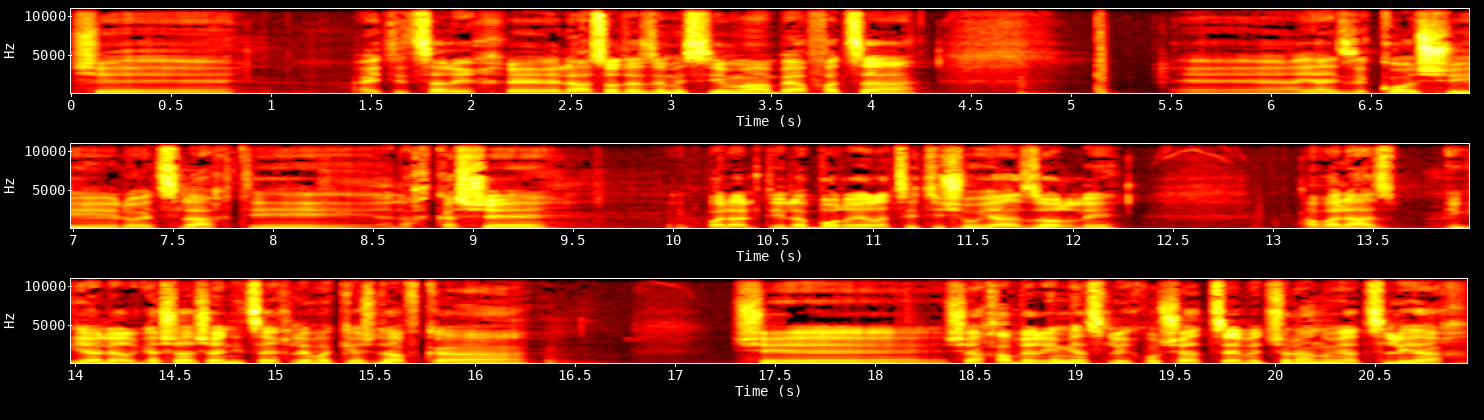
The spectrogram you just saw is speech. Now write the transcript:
שהייתי צריך אה, לעשות איזה משימה בהפצה. אה, היה איזה קושי, לא הצלחתי, הלך קשה, התפללתי לבורא, רציתי שהוא יעזור לי אבל אז הגיעה לי הרגשה שאני צריך לבקש דווקא ש... שהחברים יצליחו, שהצוות שלנו יצליח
